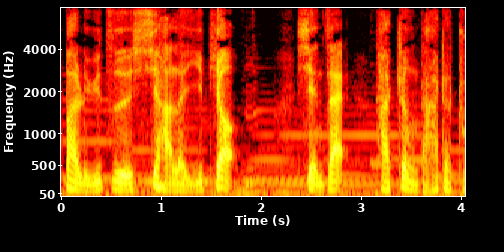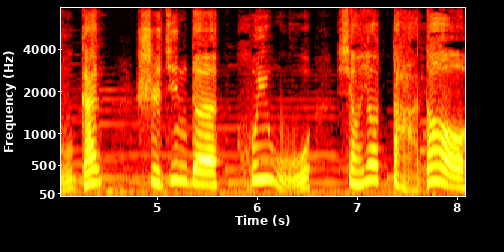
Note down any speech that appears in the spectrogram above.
把驴子吓了一跳。现在它正拿着竹竿使劲的挥舞，想要打到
